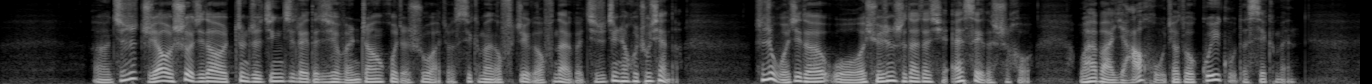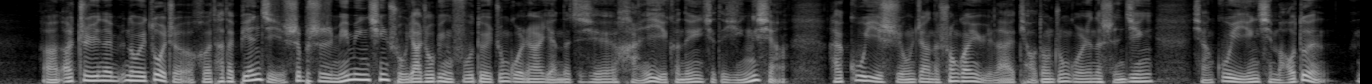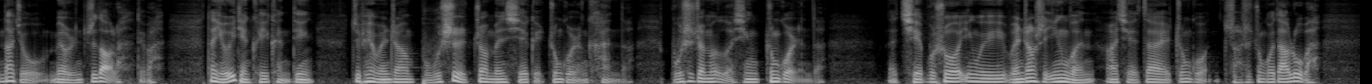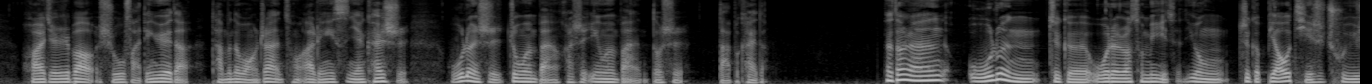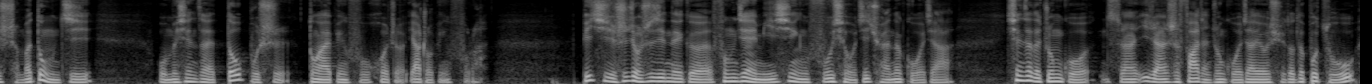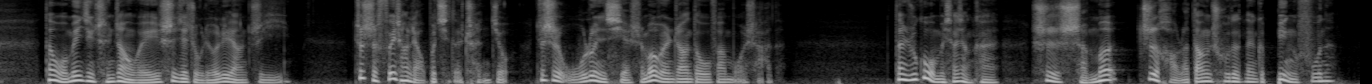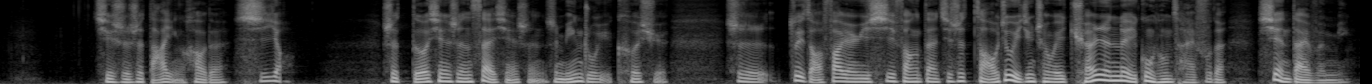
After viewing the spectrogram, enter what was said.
嗯，其实只要涉及到政治经济类的这些文章或者书啊，叫 Sickman of 这个 of 那个，其实经常会出现的。甚至我记得我学生时代在写 essay 的时候，我还把雅虎叫做硅谷的 Sickman。呃，而至于那那位作者和他的编辑是不是明明清楚亚洲病夫对中国人而言的这些含义可能引起的影响，还故意使用这样的双关语来挑动中国人的神经，想故意引起矛盾，那就没有人知道了，对吧？但有一点可以肯定。这篇文章不是专门写给中国人看的，不是专门恶心中国人的。那且不说，因为文章是英文，而且在中国，至少是中国大陆吧，《华尔街日报》是无法订阅的。他们的网站从二零一四年开始，无论是中文版还是英文版，都是打不开的。那当然，无论这个 What Russell Mead 用这个标题是出于什么动机，我们现在都不是东亚病夫或者亚洲病夫了。比起十九世纪那个封建迷信、腐朽集权的国家，现在的中国虽然依然是发展中国家，有许多的不足，但我们已经成长为世界主流力量之一，这是非常了不起的成就，这是无论写什么文章都无法抹杀的。但如果我们想想看，是什么治好了当初的那个病夫呢？其实是打引号的西药，是德先生、赛先生，是民主与科学。是最早发源于西方，但其实早就已经成为全人类共同财富的现代文明，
